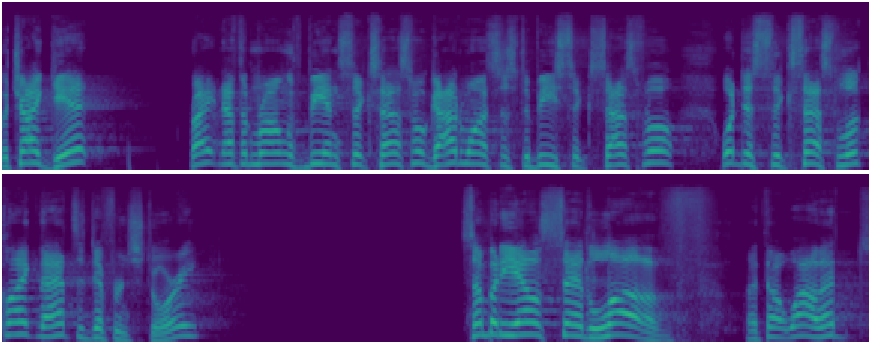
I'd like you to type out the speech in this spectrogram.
which I get, right? Nothing wrong with being successful. God wants us to be successful. What does success look like? That's a different story. Somebody else said love. I thought, wow, that's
